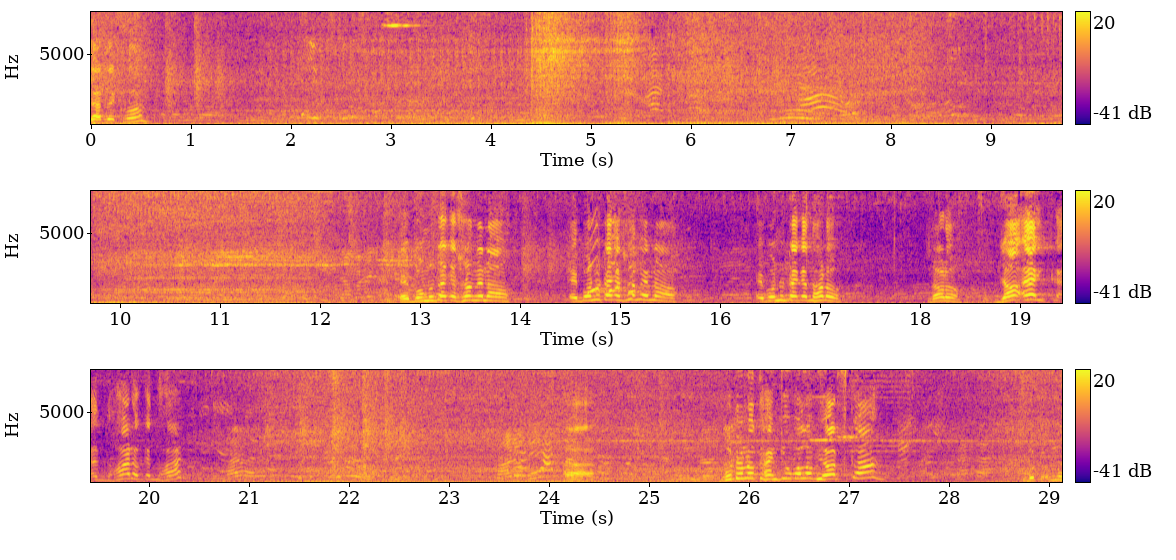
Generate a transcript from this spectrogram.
इधर देखो এই বন্ধুটাকে সঙ্গে নাও এই বন্ধুটাকে সঙ্গে নাও এই বন্ধুটাকে ধরো ধরো যা এই কা- ধর ওকে ধর হ্যাঁ বুটুনু থ্যাংক ইউ বলো ভিওর্স কা বুটুনু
